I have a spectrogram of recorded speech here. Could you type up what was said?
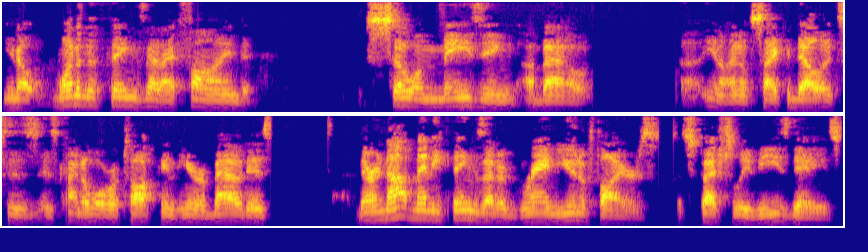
You know, one of the things that I find so amazing about, uh, you know, I know psychedelics is, is kind of what we're talking here about is there are not many things that are grand unifiers, especially these days,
